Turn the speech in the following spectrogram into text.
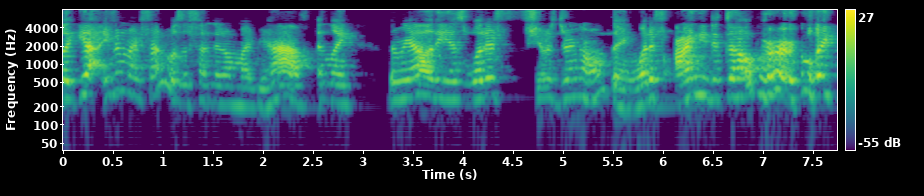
like yeah even my friend was offended on my behalf. And like the reality is what if she was doing her own thing? What if i needed to help her? Like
